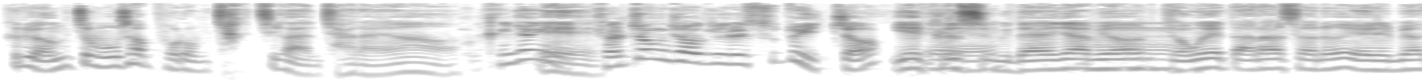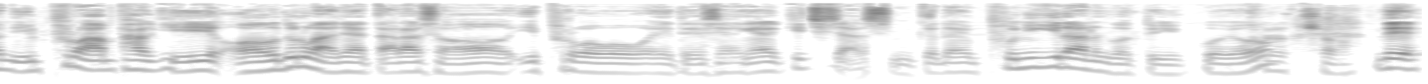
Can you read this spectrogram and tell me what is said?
그리고 0.54%면 작지가 않잖아요. 굉장히 예. 결정적일 수도 있죠. 예, 그렇습니다. 왜냐하면 음. 경우에 따라서는 예를 들면 1% 안팎이 어디로 가냐에 따라서 2%에 대해서 영향을 끼치지 않습니까? 그다음에 분위기라는 것도 있고요. 그렇죠. 근데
